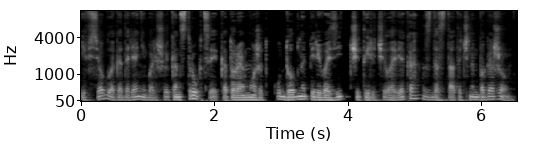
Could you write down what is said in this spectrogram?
И все благодаря небольшой конструкции, которая может удобно перевозить 4 человека с достаточным багажом.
